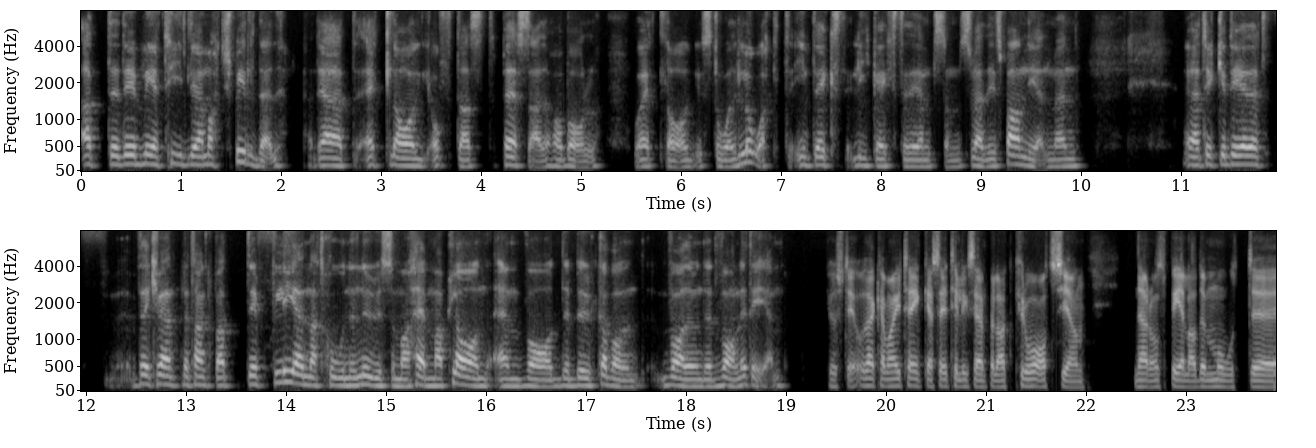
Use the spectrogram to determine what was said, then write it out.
att det är mer tydliga matchbilder. Det är att ett lag oftast pressar, har boll och ett lag står lågt. Inte ex lika extremt som Sverige-Spanien, men jag tycker det är rätt frekvent med tanke på att det är fler nationer nu som har hemmaplan än vad det brukar vara, under ett vanligt EM. Just det, och där kan man ju tänka sig till exempel att Kroatien, när de spelade mot, eh,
